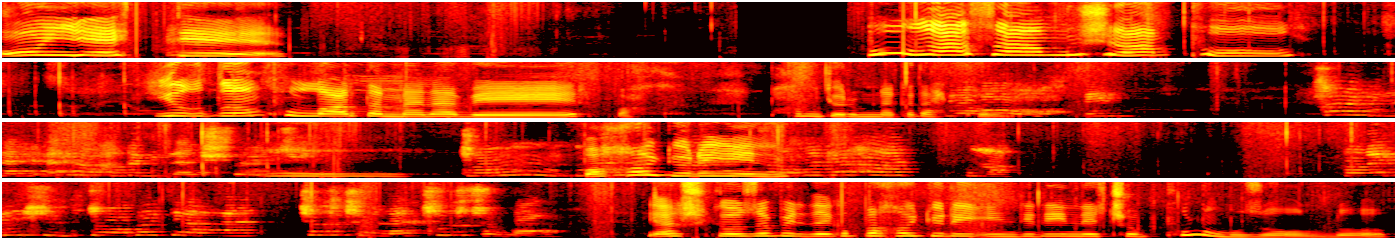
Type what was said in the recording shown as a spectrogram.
17. Pul kazanmışam pul. Yığdığım pulları da mənə ver. Bax. Baxım görüm nə qədər pul var. Benim sana billahi en arkada birleştireceğim. Canım. Baha göre yeni. Yaş gözə bir dəqiqə baxa görə indilik neçə pulumuz oldu.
